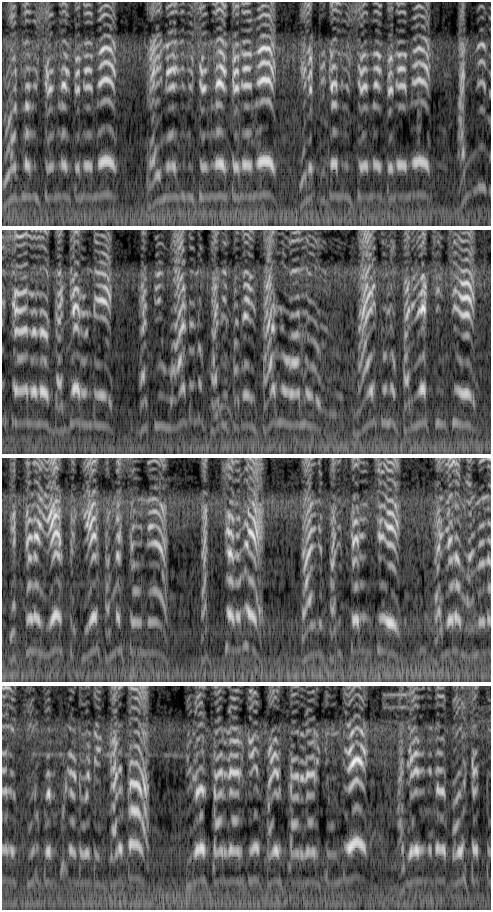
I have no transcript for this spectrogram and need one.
రోడ్ల విషయంలో అయితేనేమి డ్రైనేజ్ విషయంలో అయితేనేమి ఎలక్ట్రికల్ విషయం అయితేనేమి అన్ని విషయాలలో దగ్గరుండి ప్రతి వార్డును పది పదహైదు సార్లు వాళ్ళు నాయకులు పర్యవేక్షించి ఎక్కడ ఏ ఏ సమస్య ఉన్నా తక్షణమే దాన్ని పరిష్కరించి ప్రజల మన్ననాలు చూరుకొనుకున్నటువంటి ఘనత ఫిరోజ్ సార్ గారికి ఫైజ్ సార్ గారికి ఉంది. అదేవిధంగా భవిష్యత్తు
